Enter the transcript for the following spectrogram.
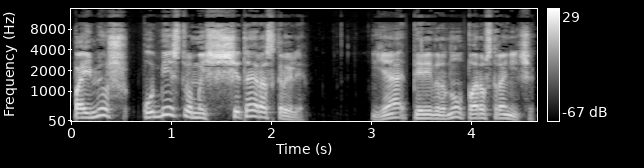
поймешь, убийство мы, считай, раскрыли. Я перевернул пару страничек.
